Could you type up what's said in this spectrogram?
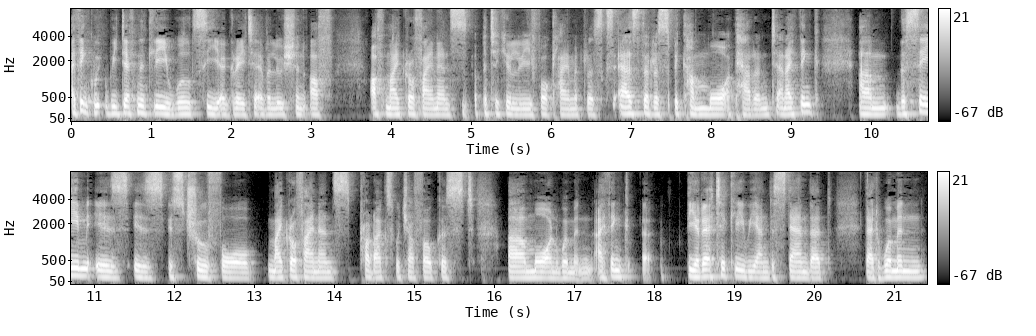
I think we, we definitely will see a greater evolution of of microfinance, particularly for climate risks, as the risks become more apparent. And I think um, the same is is is true for microfinance products which are focused uh, more on women. I think uh, theoretically, we understand that that women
